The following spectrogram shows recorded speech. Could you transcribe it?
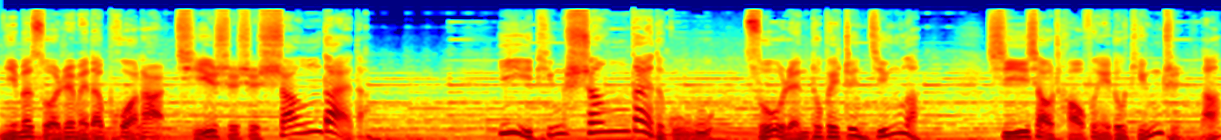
你们所认为的破烂其实是商代的。”一听商代的古物，所有人都被震惊了，嬉笑嘲讽也都停止了。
